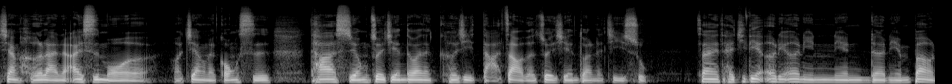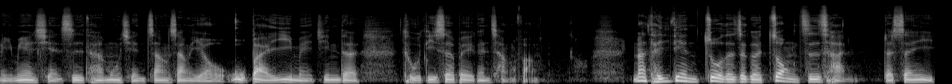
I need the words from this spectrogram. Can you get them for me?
像荷兰的艾斯摩尔。啊，这样的公司，它使用最尖端的科技打造的最尖端的技术，在台积电二零二零年的年报里面显示，它目前账上有五百亿美金的土地设备跟厂房。那台积电做的这个重资产的生意，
